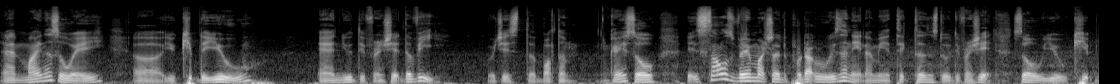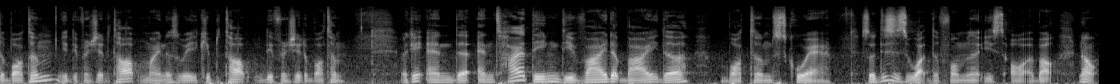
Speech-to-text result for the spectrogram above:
and minus away uh, you keep the u and you differentiate the v which is the bottom okay so it sounds very much like the product rule isn't it? I mean it takes turns to differentiate. So you keep the bottom you differentiate the top minus away you keep the top differentiate the bottom. Okay and the entire thing divided by the bottom square. So this is what the formula is all about. Now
